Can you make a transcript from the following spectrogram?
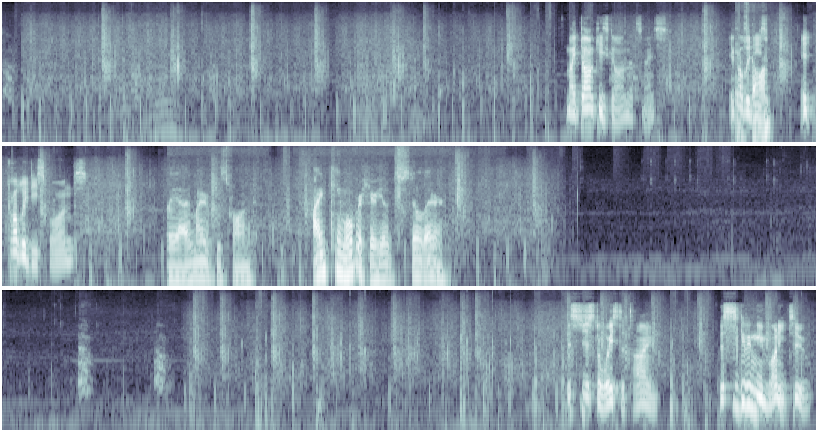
My donkey's gone. That's nice. It It's probably gone? it probably despawned. Oh, yeah, it might have despawned. I came over here. He was still there. Just a waste of time. This is giving me money too.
